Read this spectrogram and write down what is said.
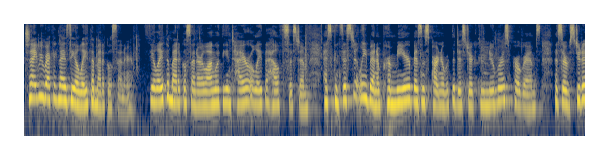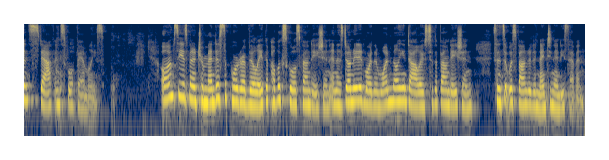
Tonight we recognize the Olathe Medical Center. The Olathe Medical Center, along with the entire Olathe Health System, has consistently been a premier business partner with the district through numerous programs that serve students, staff, and school families. OMC has been a tremendous supporter of the Olathe Public Schools Foundation and has donated more than $1 million to the foundation since it was founded in 1997.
